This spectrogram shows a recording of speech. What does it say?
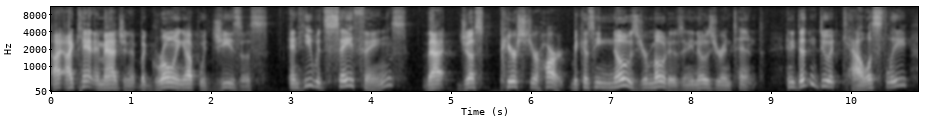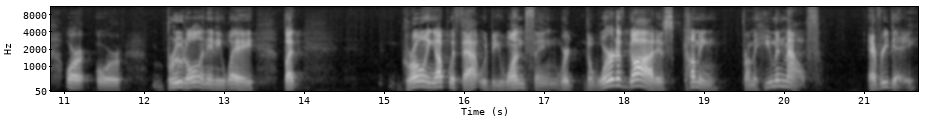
I, I can't imagine it, but growing up with Jesus, and he would say things that just pierce your heart because he knows your motives and he knows your intent. And he doesn't do it callously or, or brutal in any way, but growing up with that would be one thing where the word of God is coming from a human mouth every day.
